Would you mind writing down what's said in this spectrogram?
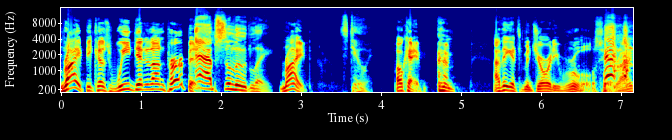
Right, because we did it on purpose. Absolutely. Right. Let's do it. Okay. I think it's majority rules here, right?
